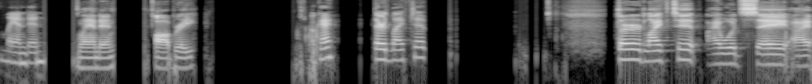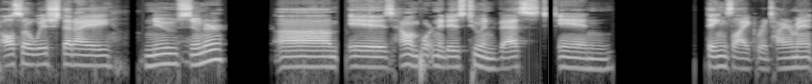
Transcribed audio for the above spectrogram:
Landon. Landon, Aubrey. Okay. Third life tip. Third life tip, I would say I also wish that I knew sooner um, is how important it is to invest in things like retirement.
